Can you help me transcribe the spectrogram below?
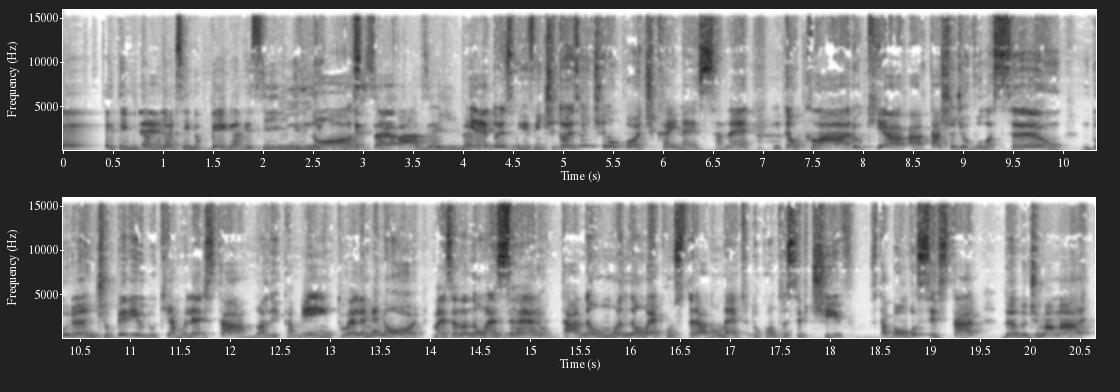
É. Tem muita é. mulher sendo pega nesse, Nossa. nessa fase aí, né? É, 2022 a gente não pode cair nessa, né? Então, claro que a, a taxa de ovulação durante o período que a mulher está no aleitamento, ela é menor, mas ela não é zero, tá? Não, não é considerada um método contraceptivo, tá bom? Você estar dando de mamar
